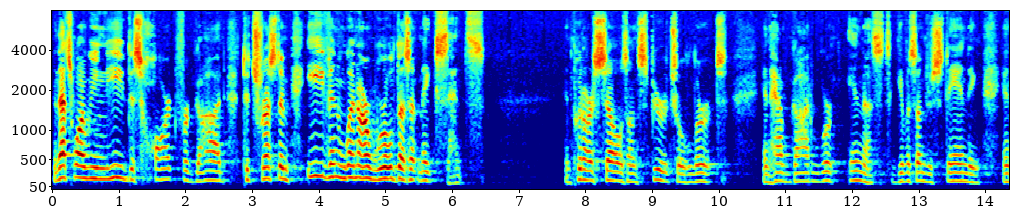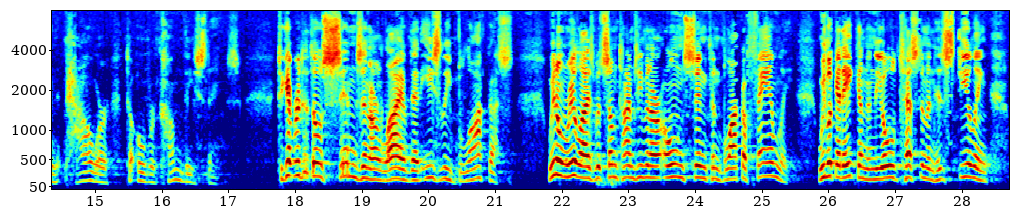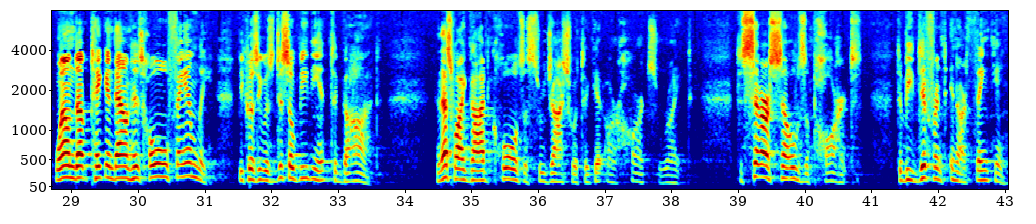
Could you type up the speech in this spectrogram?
And that's why we need this heart for God to trust Him even when our world doesn't make sense. And put ourselves on spiritual alert and have God work in us to give us understanding and power to overcome these things. To get rid of those sins in our life that easily block us we don't realize, but sometimes even our own sin can block a family. We look at Achan in the Old Testament, his stealing wound up taking down his whole family because he was disobedient to God. And that's why God calls us through Joshua to get our hearts right, to set ourselves apart, to be different in our thinking.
